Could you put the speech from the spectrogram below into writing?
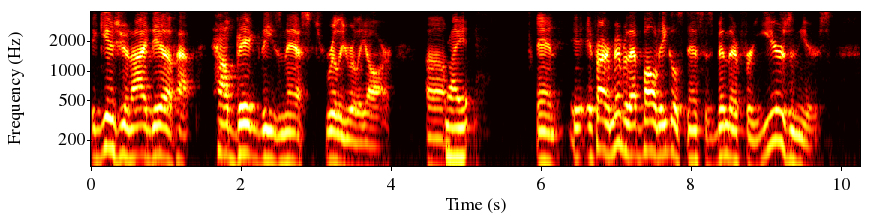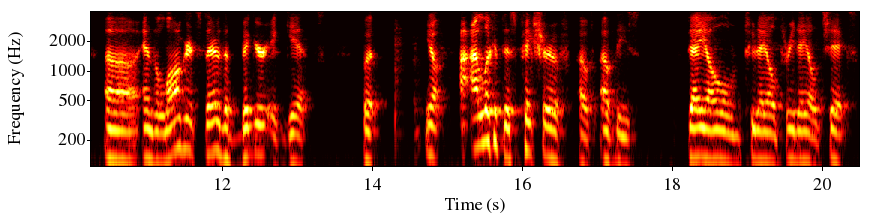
it gives you an idea of how how big these nests really, really are. Um, right. And if I remember, that bald eagle's nest has been there for years and years. Uh, and the longer it's there, the bigger it gets. But, you know, I, I look at this picture of, of, of these day old, two day old, three day old chicks.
